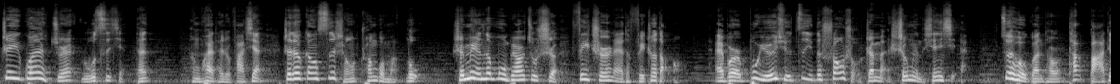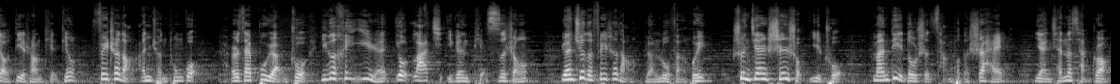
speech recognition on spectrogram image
这一关居然如此简单。很快他就发现这条钢丝绳穿过马路，神秘人的目标就是飞驰而来的飞车党。艾博尔不允许自己的双手沾满生命的鲜血。最后关头，他拔掉地上铁钉，飞车党安全通过。而在不远处，一个黑衣人又拉起一根铁丝绳，远去的飞车党原路返回，瞬间身首异处。满地都是残破的尸骸，眼前的惨状，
